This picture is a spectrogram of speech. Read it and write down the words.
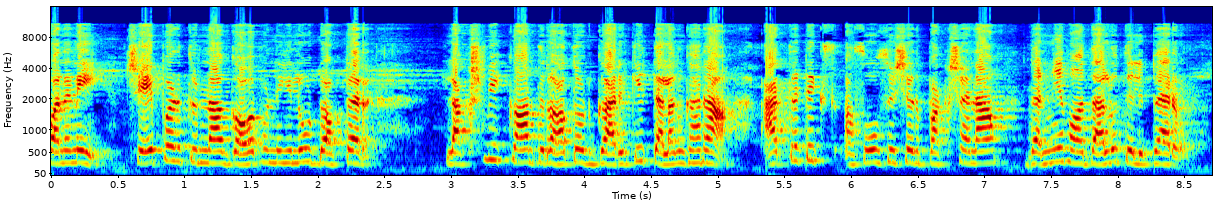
పనిని చేపడుతున్న గౌరవనీయులు డాక్టర్ లక్ష్మీకాంత్ రాథోడ్ గారికి తెలంగాణ అథ్లెటిక్స్ అసోసియేషన్ పక్షాన ధన్యవాదాలు తెలిపారు.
